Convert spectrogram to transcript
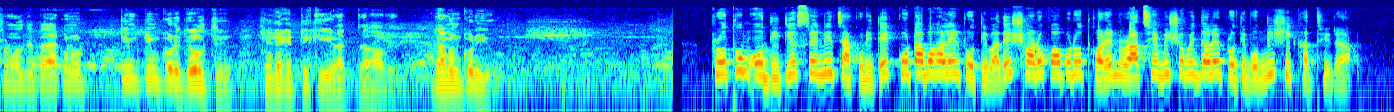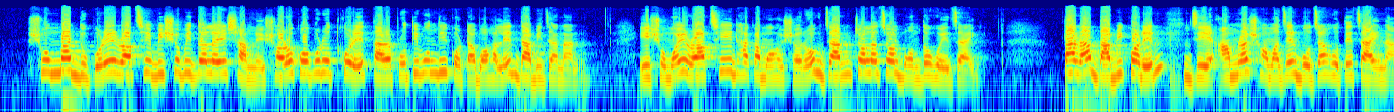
সিনেমা যেটা এখনও টিম টিম করে চলছে সেটাকে টিকিয়ে রাখতে হবে। যেমন করেই হোক প্রথম ও দ্বিতীয় শ্রেণির চাকুরিতে কোটা বহালের প্রতিবাদে সড়ক অবরোধ করেন রাজশাহী বিশ্ববিদ্যালয়ের প্রতিবন্ধী শিক্ষার্থীরা। সোমবার দুপুরে রাজশাহী বিশ্ববিদ্যালয়ের সামনে সড়ক অবরোধ করে তারা প্রতিবন্ধী কোটা বহালের দাবি জানান। এ সময় রাজশাহী ঢাকা মহাসড়ক যান চলাচল বন্ধ হয়ে যায়। তারা দাবি করেন যে আমরা সমাজের বোঝা হতে চাই না,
